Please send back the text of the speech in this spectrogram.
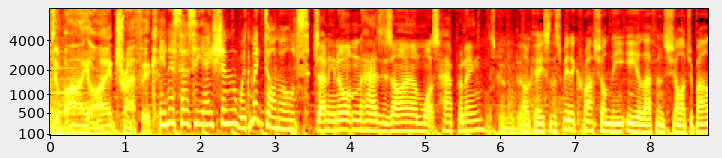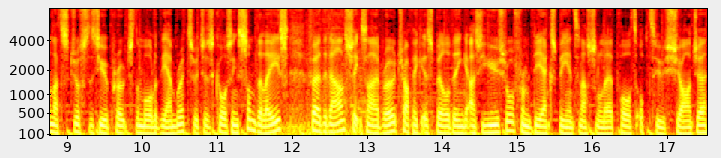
Dubai Eye Traffic. In association with McDonald's. Danny Norton has his eye on what's happening. What's going on, Dan? Okay, so there's been a crash on the E11 Sharjah bound. That's just as you approach the Mall of the Emirates, which is causing some delays. Further down Sheikh Zayed Road, traffic is building as usual from DXB International Airport up to Sharjah.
